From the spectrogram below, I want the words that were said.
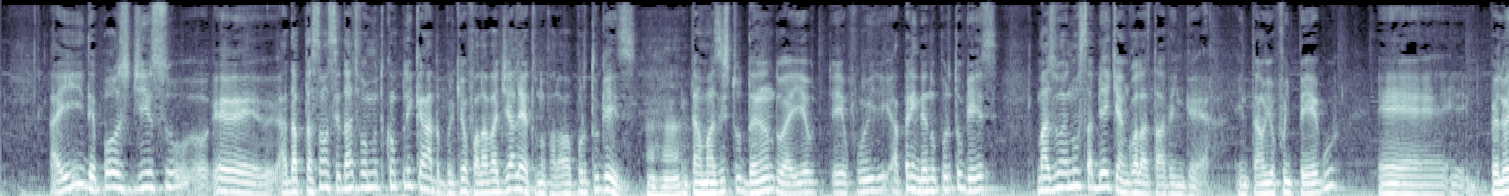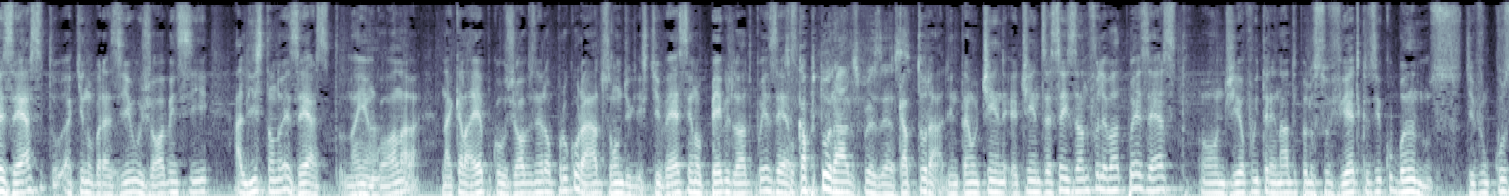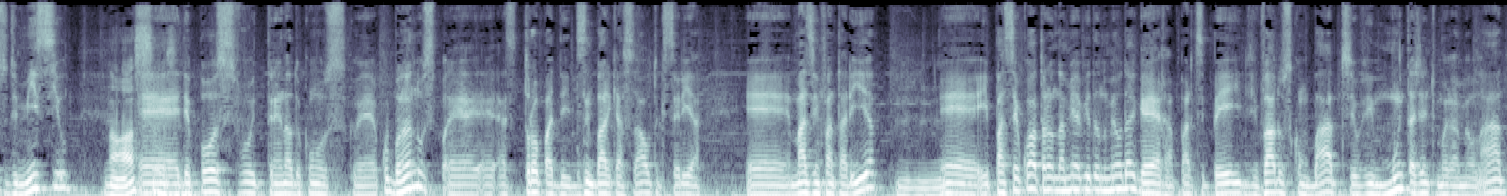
Aí depois disso, eh, a adaptação à cidade foi muito complicada, porque eu falava dialeto, não falava português. Aham. Então, mas estudando, aí eu, eu fui aprendendo português, mas eu não sabia que Angola estava em guerra. Então eu fui pego eh, pelo exército. Aqui no Brasil, os jovens se alistam no exército. Em Angola, naquela época, os jovens eram procurados, onde estivessem, eram pegos levado para o São exército capturados pro exército. capturado. Então eu tinha, eu tinha 16 anos, fui levado para o exército, onde eu fui treinado pelos soviéticos e cubanos. Tive um curso de míssil, Nossa. é, depois fui treinado com os é, cubanos, é, as tropas de desembarque e assalto, que seria é, mais infantaria. Uhum. É, e passei quatro anos da minha vida no meio da guerra. Participei de vários combates, eu vi muita gente morrer ao meu lado.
